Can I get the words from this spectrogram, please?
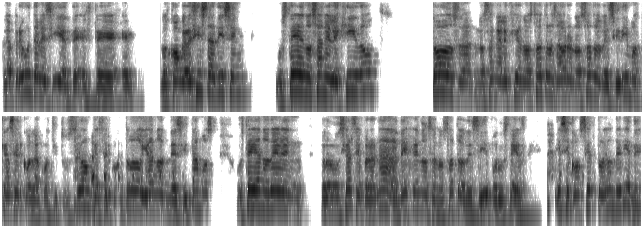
La pregunta es la siguiente. Este, los congresistas dicen, ustedes nos han elegido todos nos han elegido nosotros, ahora nosotros decidimos qué hacer con la constitución, qué hacer con todo, ya no necesitamos, ustedes ya no deben pronunciarse para nada, déjenos a nosotros decidir por ustedes. ¿Ese concepto de dónde viene?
